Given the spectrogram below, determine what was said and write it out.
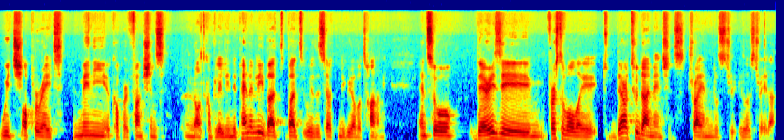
which operate many corporate functions, not completely independently, but but with a certain degree of autonomy. And so there is a first of all a there are two dimensions. Try and illustrate, illustrate that.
